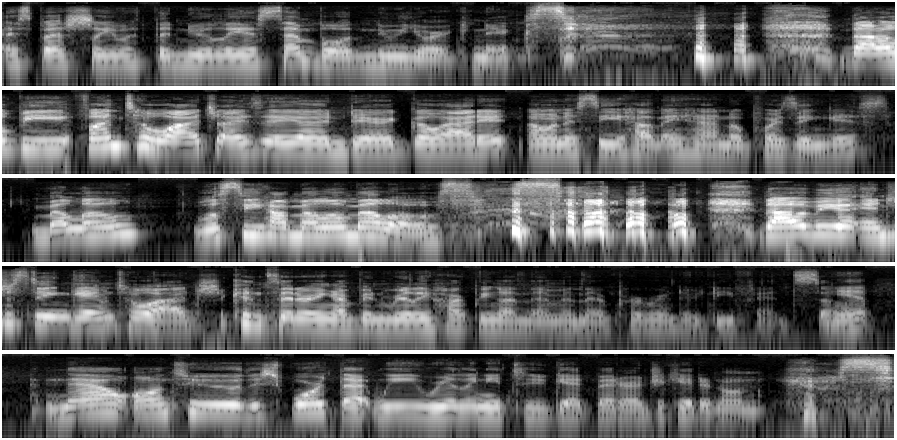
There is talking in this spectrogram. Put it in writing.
especially with the newly assembled New York Knicks. That'll be fun to watch Isaiah and Derrick go at it. I want to see how they handle Porzingis. Melo, we'll see how Melo mellows. that would be an interesting game to watch, considering I've been really harping on them in their perimeter defense. So Yep. Now on to the sport that we really need to get better educated on. yes.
